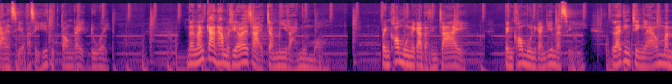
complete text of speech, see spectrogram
การเสียภาษีที่ถูกต้องได้อีกด้วย ดังนั้นการทำบัญชีรายจ่ายจะมีหลายมุมมอง เป็นข้อมูลในการตัดสินใจ เป็นข้อมูลในการยื่นภาษี และจริงๆ แล้วมัน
